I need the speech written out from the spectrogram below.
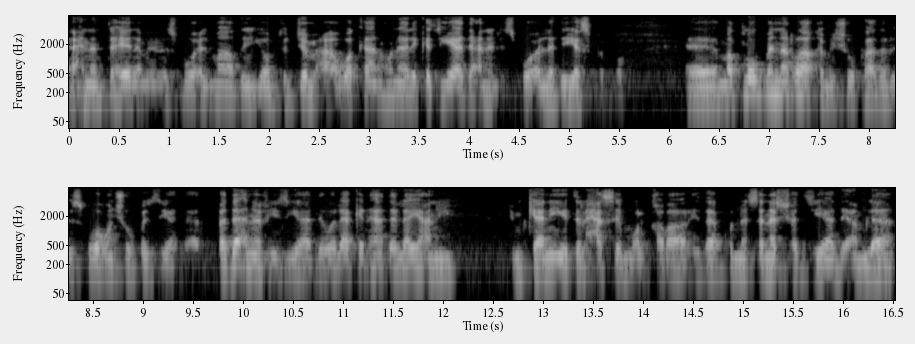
إحنا انتهينا من الأسبوع الماضي يوم الجمعة وكان هنالك زيادة عن الأسبوع الذي يسبقه. آه، مطلوب منا الراقم نشوف هذا الأسبوع ونشوف الزيادات. بدأنا في زيادة ولكن هذا لا يعني إمكانية الحسم والقرار إذا كنا سنشهد زيادة أم لا.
